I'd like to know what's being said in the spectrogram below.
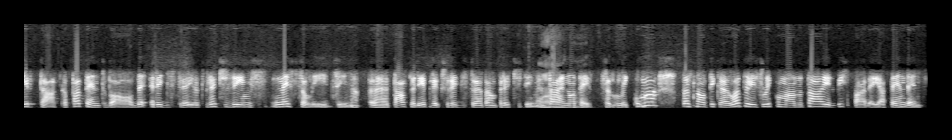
ir tā, ka patentu valde, reģistrējot preču zīmes, nesalīdzina uh, tās ar iepriekš reģistrētām preču zīmēm. Tā ir noteikts likumā. Tas nav tikai Latvijas likumā, nu, tā ir vispārējā tendence,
